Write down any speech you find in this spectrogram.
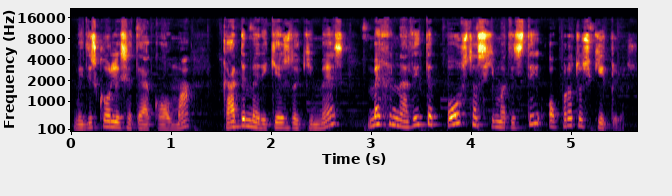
Μην δυσκολίσετε ακόμα, κάντε μερικές δοκιμές μέχρι να δείτε πώς θα σχηματιστεί ο πρώτος κύκλος.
